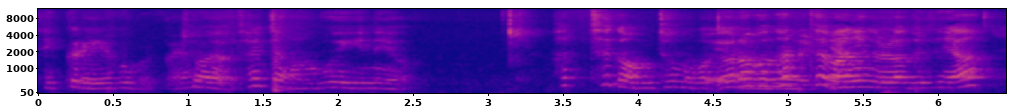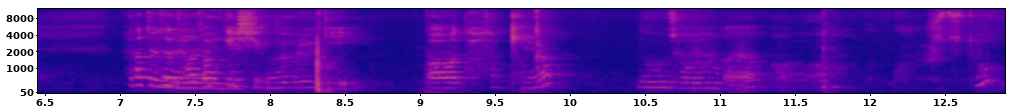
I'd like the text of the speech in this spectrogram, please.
댓글을 읽어볼까요? 좋아요. 살짝 안 보이긴 해요. 하트가 엄청 나고 여러분 아, 하트 누를게요. 많이 눌러주세요. 하트 다섯. 개씩 누르기. 어, 다섯 개요? 너무 적은가요? 어, 그럴 수도?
